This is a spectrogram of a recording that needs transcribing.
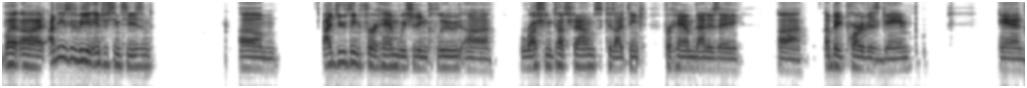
But uh, I think it's going to be an interesting season. Um, I do think for him we should include uh, rushing touchdowns because I think for him that is a uh, a big part of his game and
